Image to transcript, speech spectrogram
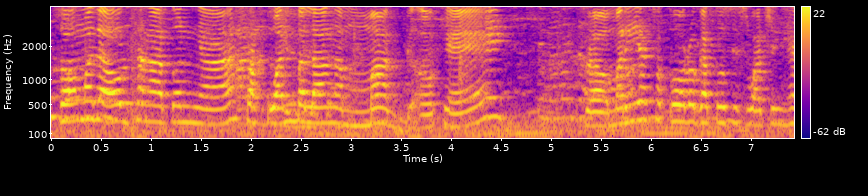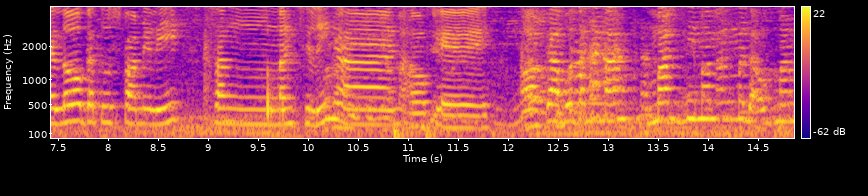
So, ang madaog sa ngaton nga, sa kwan bala nga mag, okay? So, Maria Socorro Gatus is watching. Hello, Gatus family. Sang Mansilingan. Okay. Oh, gabutan ni ma'am. Ma'am, ni ma'am ang madaog, ma'am.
